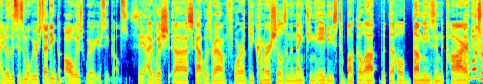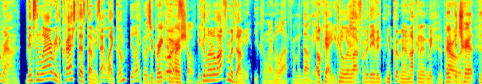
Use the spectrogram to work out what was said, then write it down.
I know this isn't what we were studying, but always wear your seatbelts. See, I wish uh, Scott was around for the commercials in the 1980s to buckle up with the whole dummies in the car. I was around. Vincent and Larry, the crash test dummies. I like them. you like it It was a great commercial. You can learn a lot from a dummy. You can learn a lot from a dummy. Okay, you can learn a lot from a David Equipment. I'm not going to make the Make the, parallel. tra- the No-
